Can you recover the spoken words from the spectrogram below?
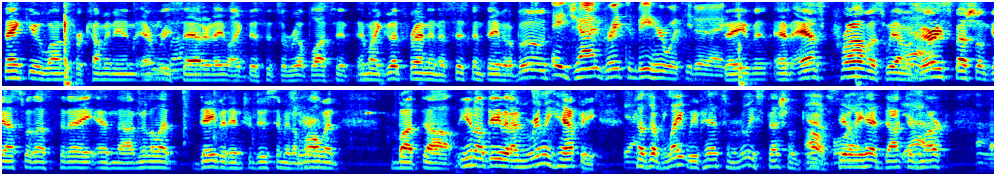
Thank you, Wanda, for coming in every. Saturday like this. It's a real blessing. And my good friend and assistant, David Aboud. Hey, John, great to be here with you today. David. And as promised, we have a very special guest with us today, and uh, I'm going to let David introduce him in a moment. But uh, you know, David, I'm really happy Yeah. because of late we've had some really special guests. you know, we had Dr. Yeah. Mark Uh-huh.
